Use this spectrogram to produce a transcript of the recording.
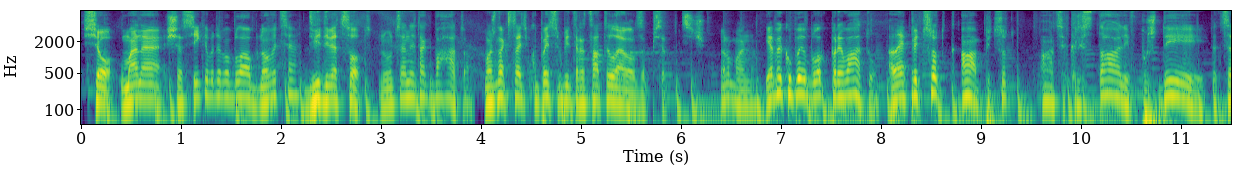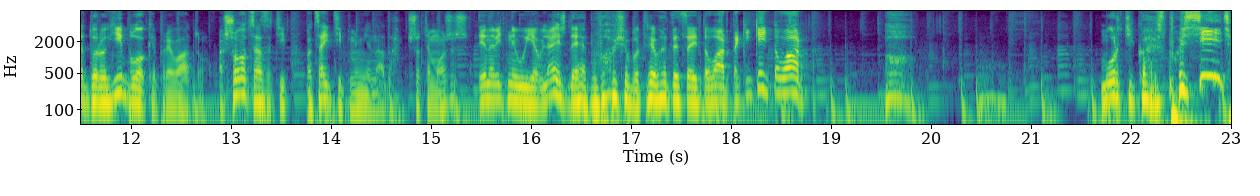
Все, у мене ще скільки буде бабла обновиться? 2900. Ну це не так багато. Можна, кстати, купити собі 30 левел за 50 тисяч. Нормально. Я би купив блок привату, але 500. А, 500. А, це кристалів, пожди. Це дорогі блоки привату. А що це за тип? Оцей тип мені треба. Що ти можеш? Ти навіть не уявляєш, де я бував, щоб отримати цей товар. Так який товар? Морті каже, спасіть!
